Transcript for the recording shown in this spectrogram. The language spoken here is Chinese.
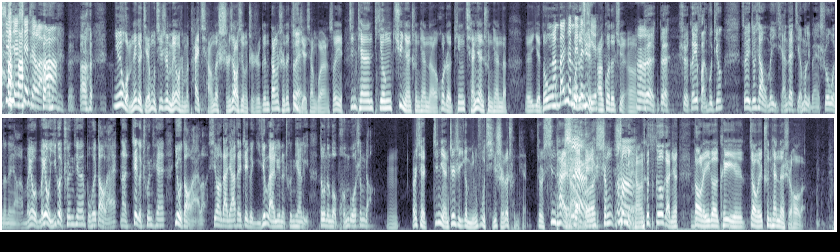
谢谢谢谢了啊 啊！因为我们那个节目其实没有什么太强的时效性，只是跟当时的季节相关，所以今天听去年春天的或者听前年春天的。呃，也都完全没问题啊，过得去啊。对对，是可以反复听。所以就像我们以前在节目里面也说过的那样，没有没有一个春天不会到来。那这个春天又到来了，希望大家在这个已经来临的春天里都能够蓬勃生长。嗯，而且今年真是一个名副其实的春天，就是心态上和生生理上 都都有感觉到了一个可以较为春天的时候了。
